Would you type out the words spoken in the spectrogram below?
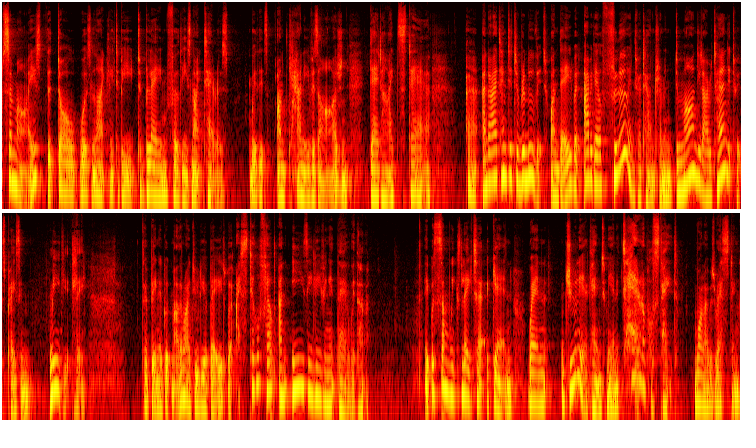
surmised the doll was likely to be to blame for these night terrors, with its uncanny visage and dead eyed stare. Uh, and I attempted to remove it one day, but Abigail flew into a tantrum and demanded I returned it to its place immediately. So, being a good mother, I duly obeyed, but I still felt uneasy leaving it there with her. It was some weeks later again when Julia came to me in a terrible state while I was resting,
